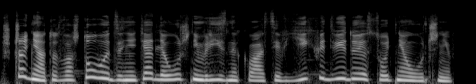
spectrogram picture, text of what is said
Щодня тут влаштовують заняття для учнів різних класів. Їх відвідує сотня учнів.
